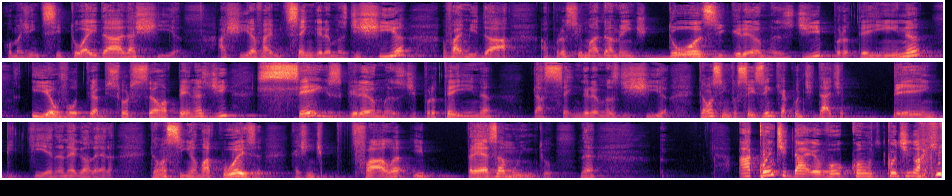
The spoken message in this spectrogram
como a gente citou aí da, da chia. A chia vai, 100 gramas de chia, vai me dar aproximadamente 12 gramas de proteína e eu vou ter absorção apenas de 6 gramas de proteína das 100 gramas de chia. Então, assim, vocês veem que a quantidade é bem pequena, né, galera? Então, assim, é uma coisa que a gente fala e preza muito, né? A quantidade, eu vou continuar aqui.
